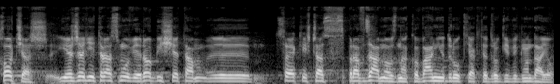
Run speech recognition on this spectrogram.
Chociaż, jeżeli teraz mówię, robi się tam, y, co jakiś czas sprawdzamy oznakowanie dróg, jak te drogi wyglądają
